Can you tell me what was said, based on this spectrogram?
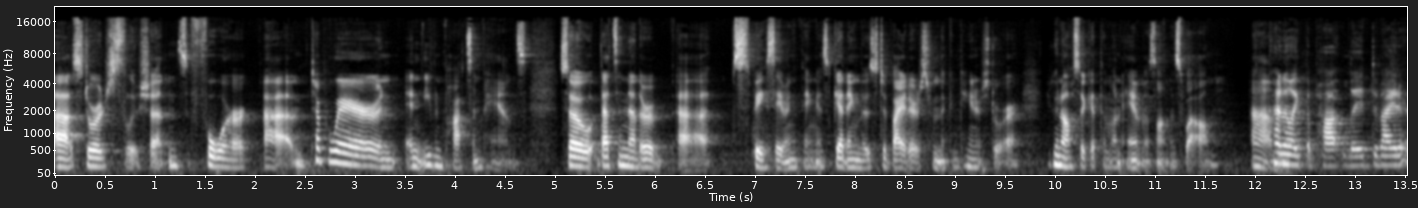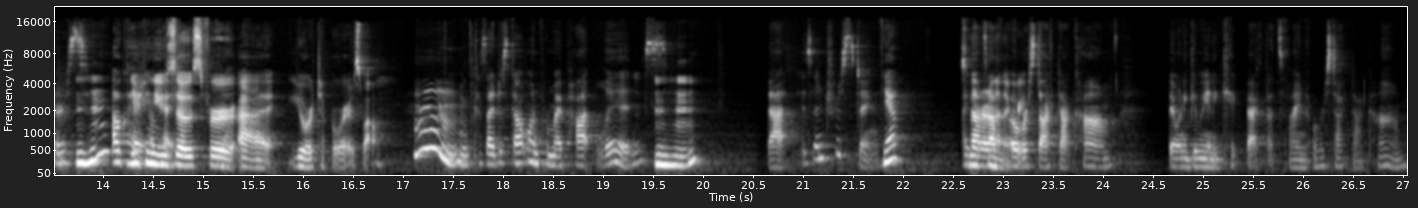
uh, storage solutions for um, Tupperware and, and even pots and pans. So that's another uh, space saving thing is getting those dividers from the container store. You can also get them on Amazon as well. Um, Kind of like the pot lid dividers. mhm. Okay. You can okay. use those for uh, your Tupperware as well. Because I just got one for my pot lids. Mm-hmm. That is interesting. Yeah. I So got it off overstock.com. If they want to give me any kickback, that's fine. Overstock.com.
